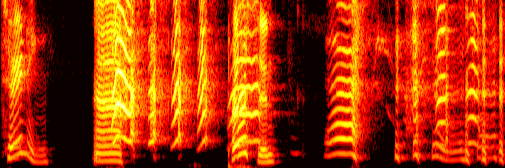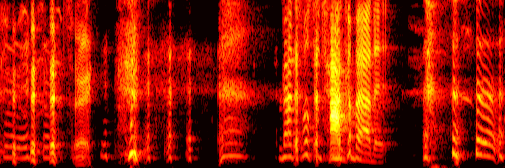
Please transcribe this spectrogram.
Turning. Uh, person. Sorry. We're not supposed to talk about it.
